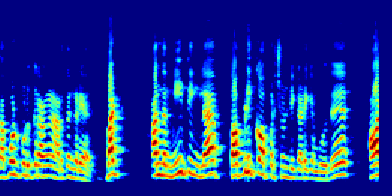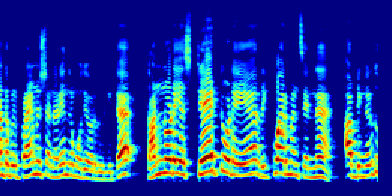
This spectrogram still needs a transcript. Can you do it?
சப்போர்ட் கொடுக்குறாங்கன்னு அர்த்தம் கிடையாது. பட் அந்த மீட்டிங்கில் பப்ளிக் ஆப்பர்ச்சுனிட்டி கிடைக்கும் போது honourable prime minister Narendra Modi அவர்கள்கிட்ட தன்னுடைய ஸ்டேட்டோடைய ரிக்குவயர்மெண்ட்ஸ் என்ன அப்படிங்கிறது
